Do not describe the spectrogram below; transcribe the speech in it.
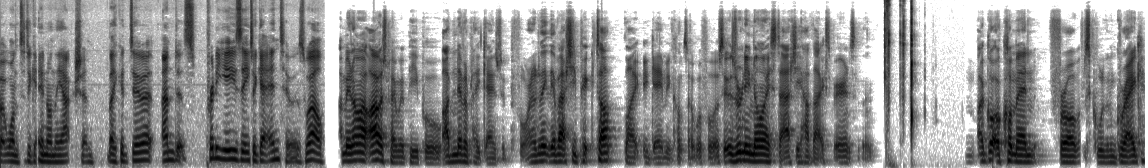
but wanted to get in on the action, they could do it, and it's pretty easy to get into as well. I mean, I, I was playing with people I've never played games with before, and I don't think they've actually picked up like a gaming console before. So it was really nice to actually have that experience with them. I got a comment from, let's call them Greg,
